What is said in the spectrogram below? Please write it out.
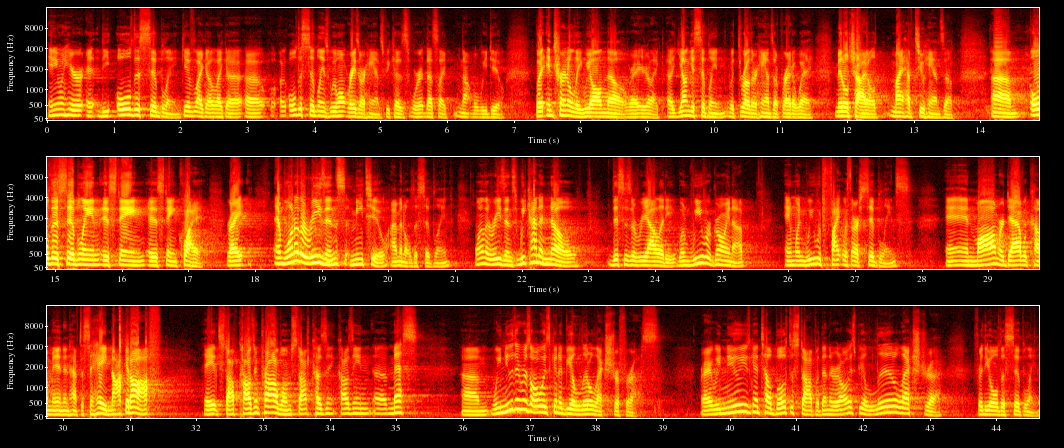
Anyone here, uh, the oldest sibling? Give like a like a, a, a oldest siblings. We won't raise our hands because we're that's like not what we do. But internally, we all know, right? You're like a youngest sibling would throw their hands up right away. Middle child might have two hands up. Um, oldest sibling is staying is staying quiet, right? And one of the reasons, me too, I'm an oldest sibling, one of the reasons we kind of know this is a reality. When we were growing up and when we would fight with our siblings, and mom or dad would come in and have to say, hey, knock it off. Hey, stop causing problems, stop causing, causing uh, mess. Um, we knew there was always going to be a little extra for us, right? We knew he was going to tell both to stop, but then there would always be a little extra for the oldest sibling.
